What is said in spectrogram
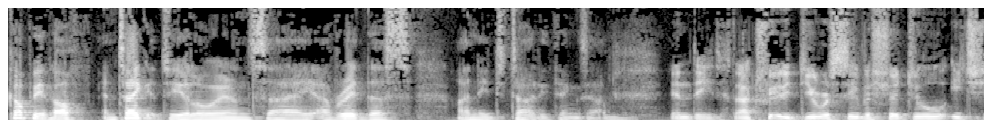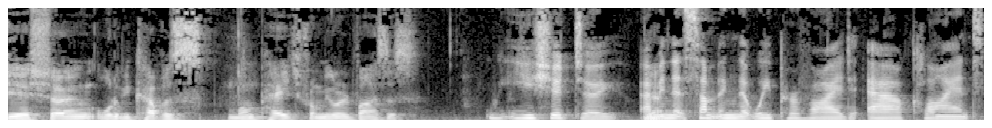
copy it off and take it to your lawyer and say, I've read this, I need to tidy things up. Indeed. Now, Trudy, do you receive a schedule each year showing all of your covers, one page from your advisors? You should do. I Yeah. mean, it's something that we provide our clients.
